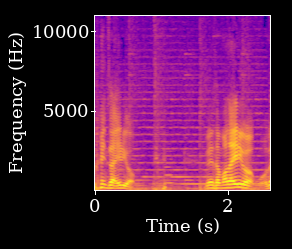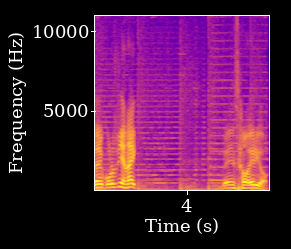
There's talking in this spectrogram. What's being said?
グエンさんいるよ。グエンさんまだいるよ。私殺すじゃない。グエンさんはいる。よ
